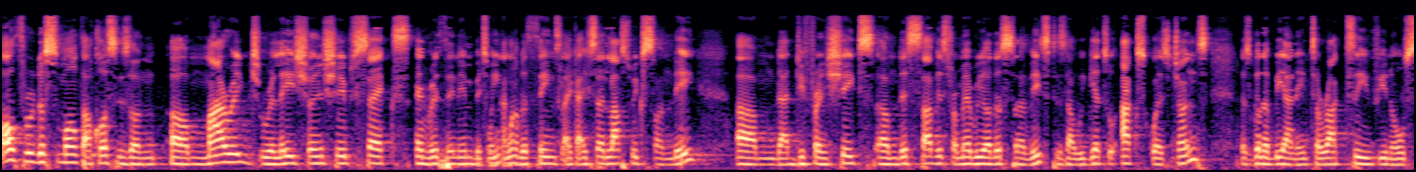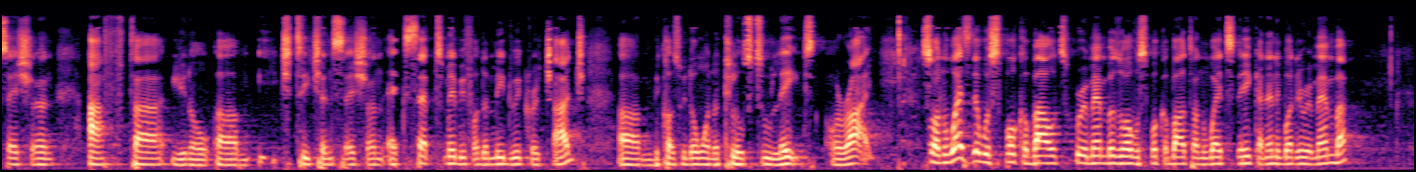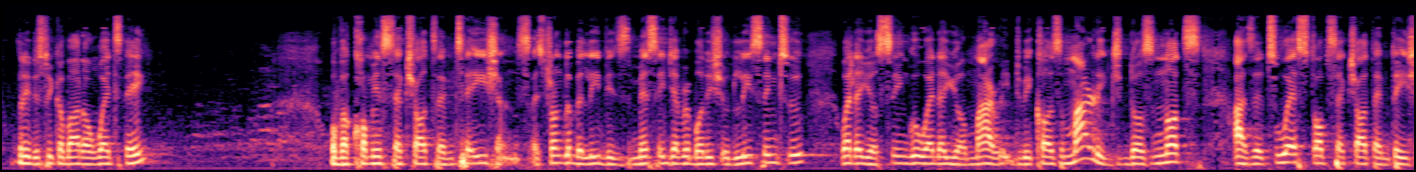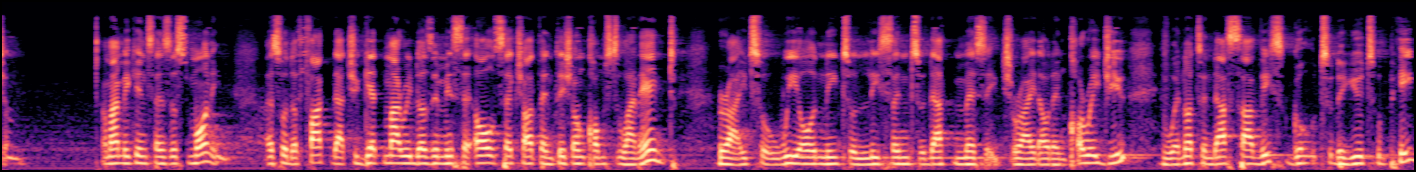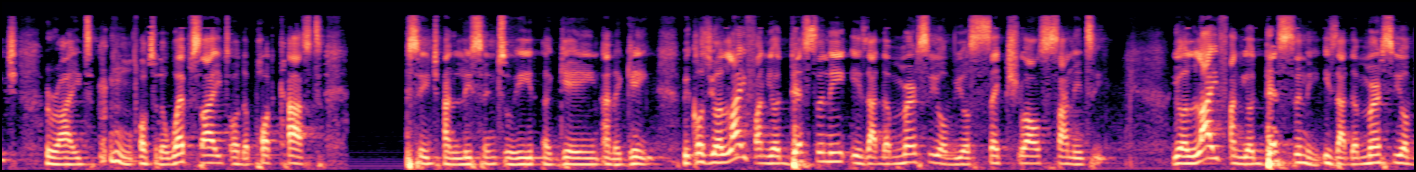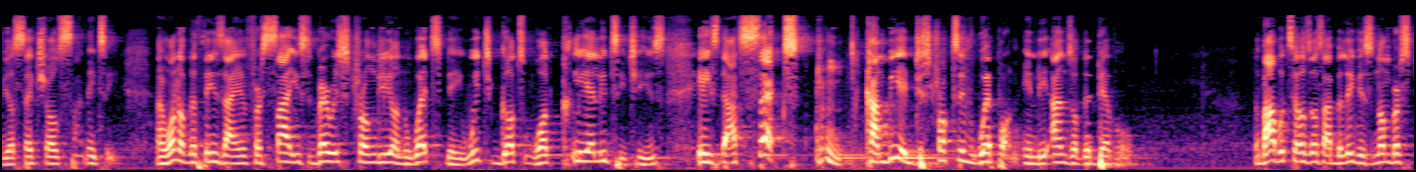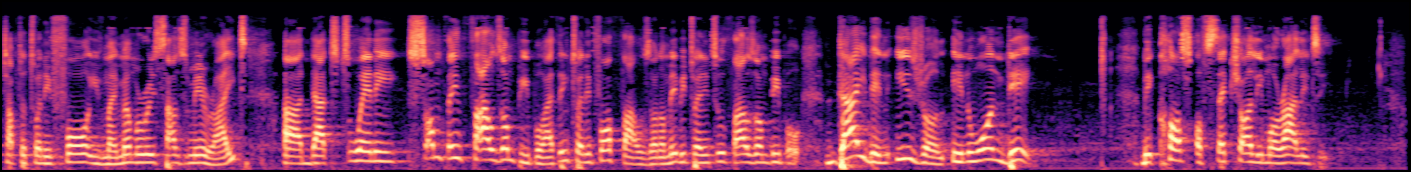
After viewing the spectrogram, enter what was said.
all through this month, of course, is on um, marriage, relationship, sex, everything in between. And one of the things, like I said last week, Sunday, um, that differentiates um, this service from every other service is that we get to ask questions. There's going to be an interactive, you know, session after, you know, um, each teaching session, except maybe for the midweek recharge, um, because we don't want to close too late. All right. So on Wednesday we spoke about. Who remembers what we spoke about on Wednesday? Can anybody remember? What did we speak about on Wednesday? Overcoming sexual temptations. I strongly believe it's a message everybody should listen to, whether you're single, whether you're married, because marriage does not, as a two-way, stop sexual temptation. Am I making sense this morning? And so the fact that you get married doesn't mean that all sexual temptation comes to an end. Right, so we all need to listen to that message, right? I would encourage you, if we're not in that service, go to the YouTube page, right, or to the website or the podcast message and listen to it again and again. Because your life and your destiny is at the mercy of your sexual sanity. Your life and your destiny is at the mercy of your sexual sanity. And one of the things I emphasize very strongly on Wednesday, which God's word clearly teaches, is that sex can be a destructive weapon in the hands of the devil. The Bible tells us, I believe it's Numbers chapter 24, if my memory serves me right, uh, that 20 something thousand people, I think 24,000 or maybe 22,000 people, died in Israel in one day because of sexual immorality.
